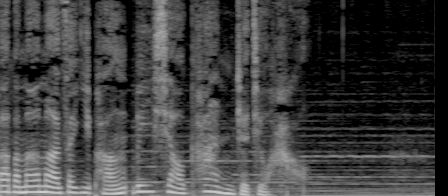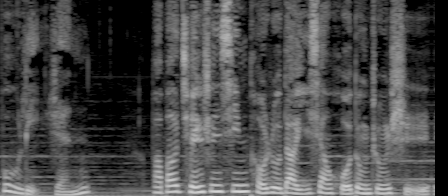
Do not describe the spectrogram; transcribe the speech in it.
爸爸妈妈在一旁微笑看着就好。不理人，宝宝全身心投入到一项活动中时，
